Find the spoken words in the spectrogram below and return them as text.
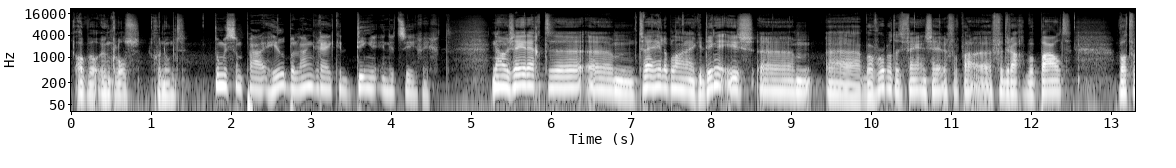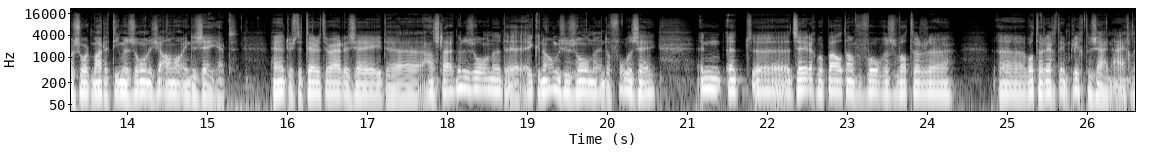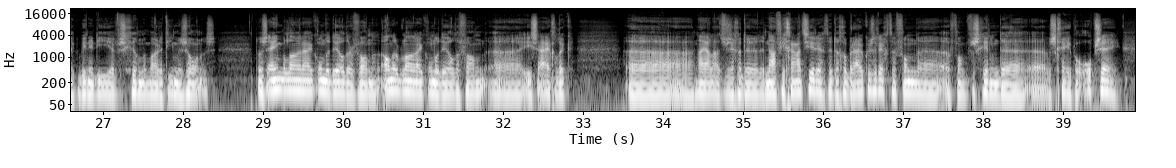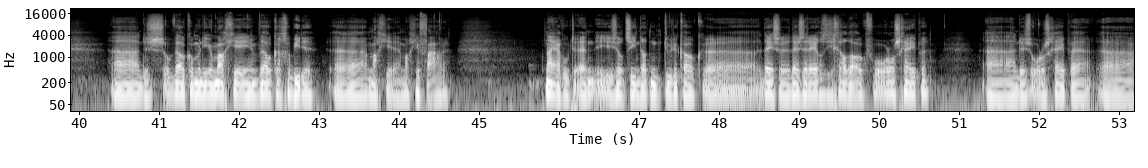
ook wel UNCLOS genoemd. Noem eens een paar heel belangrijke dingen in het zeerecht. Nou, zeerecht, uh, um, twee hele belangrijke dingen is um, uh, bijvoorbeeld het VN-zeerechtverdrag bepaalt wat voor soort maritieme zones je allemaal in de zee hebt. He, dus de territoriale zee, de aansluitende zone, de economische zone en de volle zee. En het, uh, het zeerecht bepaalt dan vervolgens wat er, wat de rechten en plichten zijn eigenlijk binnen die verschillende maritieme zones. Dat is één belangrijk onderdeel daarvan. Een ander belangrijk onderdeel daarvan uh, is eigenlijk, uh, nou ja, laten we zeggen, de, de navigatierechten, de gebruikersrechten van, uh, van verschillende schepen op zee. dus op welke manier mag je in welke gebieden mag je, mag je varen. Nou ja, goed, en je zult zien dat natuurlijk ook deze, deze regels die gelden ook voor oorlogsschepen. Dus oorlogsschepen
